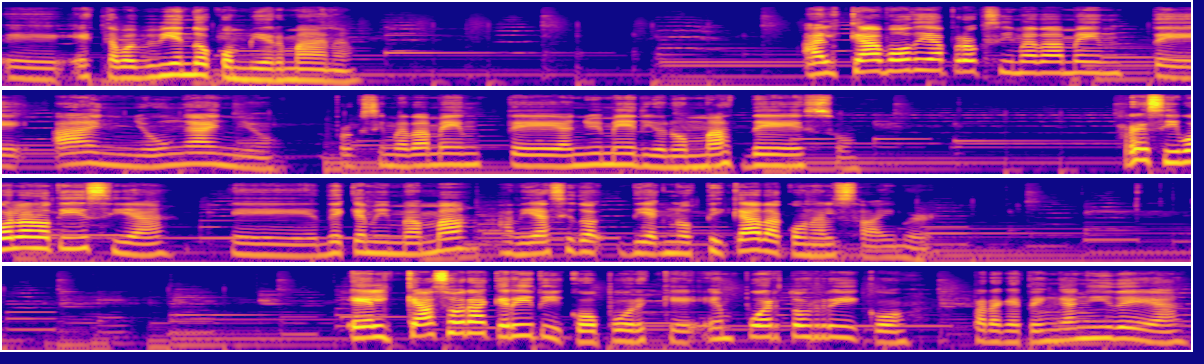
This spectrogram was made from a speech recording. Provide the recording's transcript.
eh, estaba viviendo con mi hermana. Al cabo de aproximadamente año, un año, aproximadamente año y medio, no más de eso, recibo la noticia eh, de que mi mamá había sido diagnosticada con Alzheimer. El caso era crítico porque en Puerto Rico, para que tengan idea,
